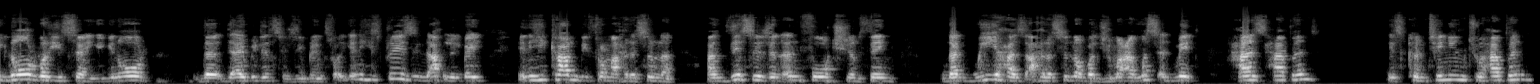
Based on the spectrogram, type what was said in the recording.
ignore what he's saying, ignore the, the evidences he brings forward. Again, he's praising the Ahlul Bayt, and he can't be from Ahl Sunnah. And this is an unfortunate thing that we as Ahl Sunnah wal Jama'ah must admit has happened, is continuing to happen,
